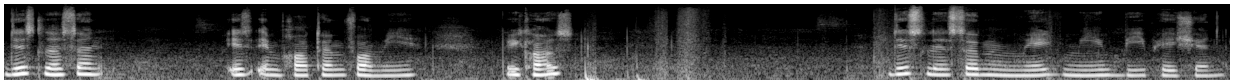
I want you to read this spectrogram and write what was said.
This lesson is important for me because this lesson made me be patient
